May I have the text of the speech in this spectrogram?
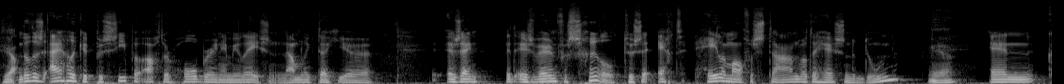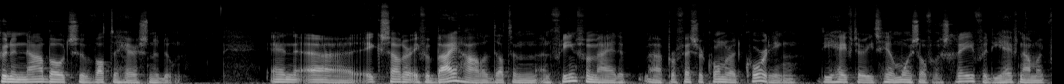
Ja. En dat is eigenlijk het principe achter whole brain emulation. Namelijk dat je. Er, zijn, er is weer een verschil tussen echt helemaal verstaan wat de hersenen doen. Ja. en kunnen nabootsen wat de hersenen doen. En uh, ik zou er even bij halen dat een, een vriend van mij, de, uh, professor Conrad Cording, die heeft er iets heel moois over geschreven. Die heeft namelijk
